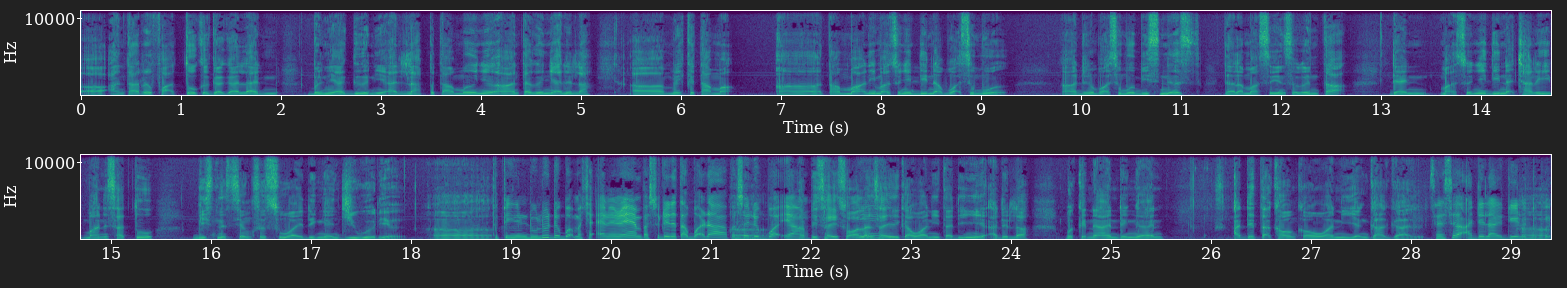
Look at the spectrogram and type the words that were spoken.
uh, Antara faktor kegagalan Berniaga ni Adalah pertamanya uh, Antaranya adalah uh, Mereka tamak uh, Tamak ni maksudnya Dia nak buat semua. Uh, Dia nak buat semua bisnes Dalam masa yang serentak Dan maksudnya Dia nak cari Mana satu Bisnes yang sesuai Dengan jiwa dia. Uh, tapi yang dulu dia buat macam M&M lepas tu dia dah tak buat dah. Lepas tu Ah, dia buat yang Tapi saya soalan Eh. saya kat Wani tadi ni adalah berkenaan dengan ada tak kawan-kawan Wani yang gagal? saya rasa adalah dia lah Ha, tu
